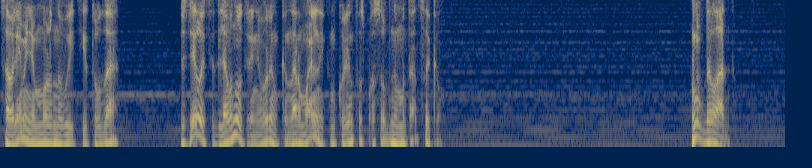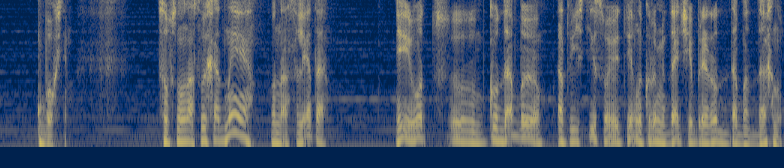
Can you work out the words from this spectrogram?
со временем можно выйти и туда. Сделайте для внутреннего рынка нормальный конкурентоспособный мотоцикл. Ну да ладно. Бог с ним. Собственно, у нас выходные, у нас лето. И вот э, куда бы отвести свое тело, кроме дачи и природы, дабы отдохнуть?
